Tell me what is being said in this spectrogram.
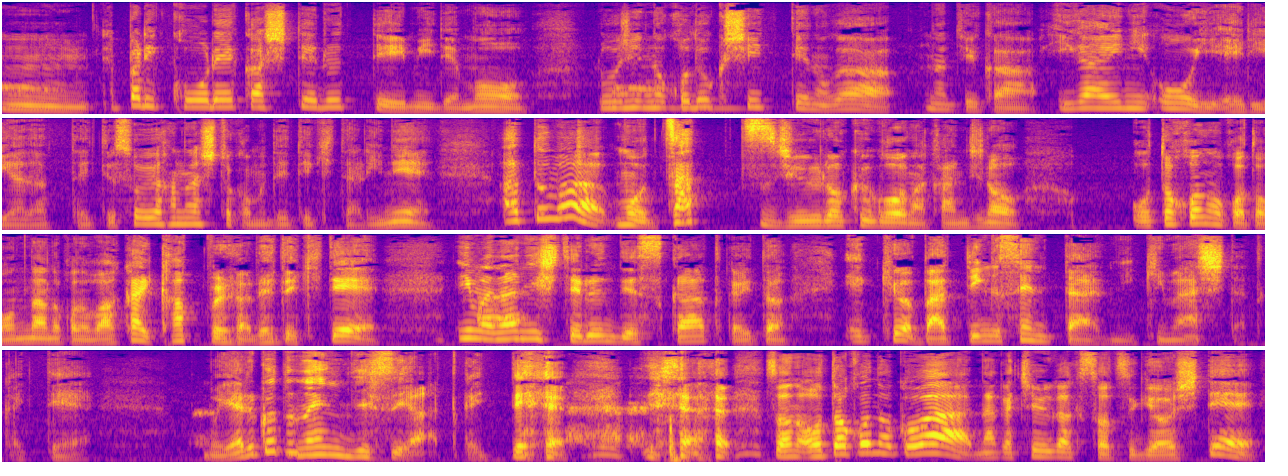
うん、やっぱり高齢化してるっていう意味でも老人の孤独死っていうのが何て言うか意外に多いエリアだったりってそういう話とかも出てきたりね。あとはもうザッツ16号な感じの男の子と女の子の若いカップルが出てきて今何してるんですか？とか言うとえ今日はバッティングセンターに来ました。とか言ってもうやることないんですよとか言って、その男の子はなんか中学卒業して、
